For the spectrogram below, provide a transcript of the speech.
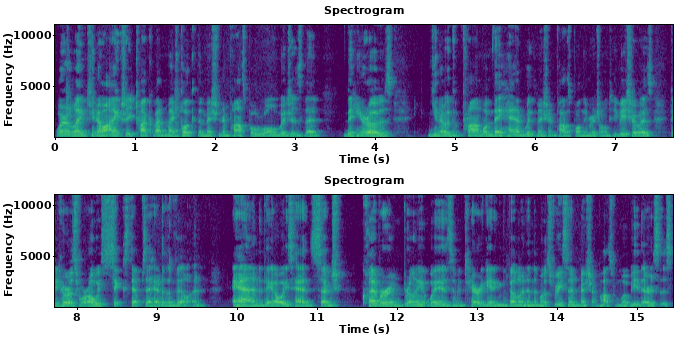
Where, like, you know, I actually talk about in my book, The Mission Impossible Rule, which is that the heroes, you know, the problem they had with Mission Impossible in the original TV show is the heroes were always six steps ahead of the villain. And they always had such clever and brilliant ways of interrogating the villain in the most recent Mission Impossible movie. There's this,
